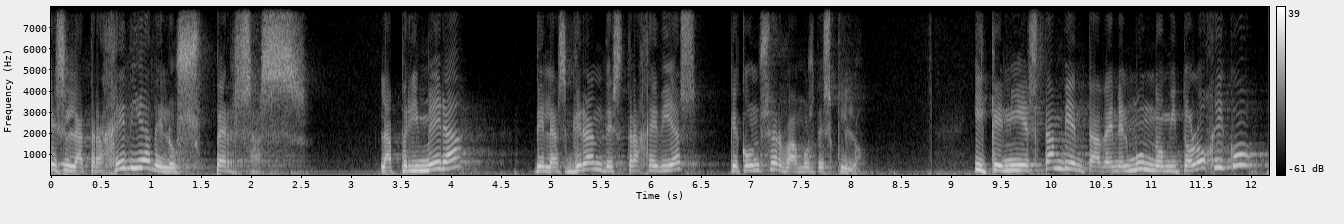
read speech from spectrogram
Es la tragedia de los persas, la primera de las grandes tragedias que conservamos de Esquilo y que ni está ambientada en el mundo mitológico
